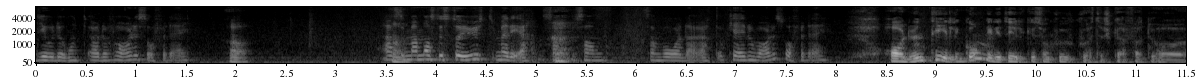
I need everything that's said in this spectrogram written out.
Det gjorde ont. Ja, då var det så för dig. ja. Alltså man måste stå ut med det som, som, som vårdare. Att okej, då var det så för dig. Har du en tillgång i ditt yrke som sjuksköterska för att du har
